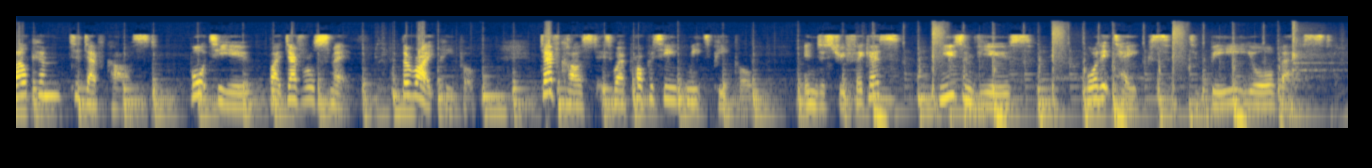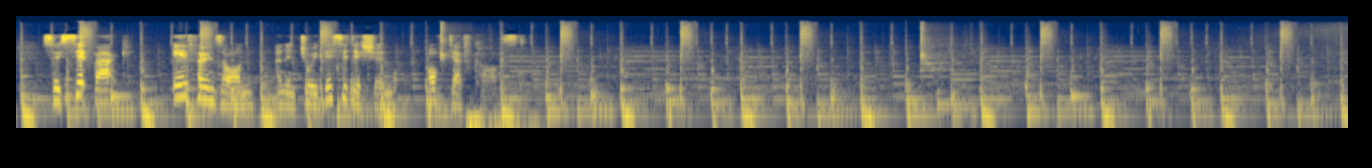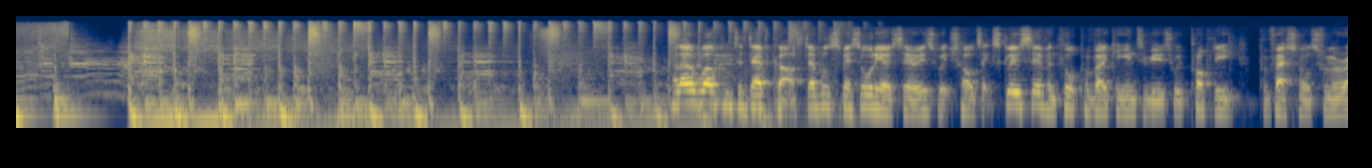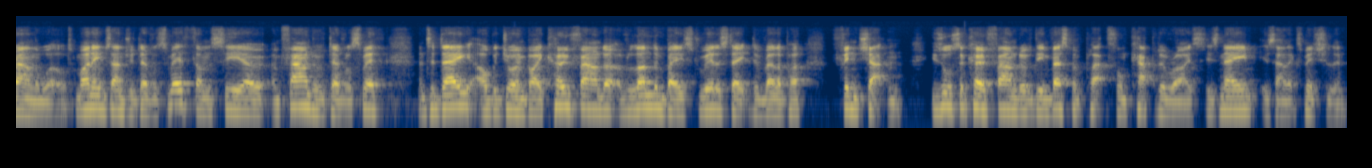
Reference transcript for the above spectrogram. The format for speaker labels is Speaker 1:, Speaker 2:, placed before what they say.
Speaker 1: Welcome to Devcast, brought to you by Deverell Smith, the right people. Devcast is where property meets people, industry figures, news and views, what it takes to be your best. So sit back, earphones on, and enjoy this edition of Devcast.
Speaker 2: And welcome to Devcast, Deverell Smith's audio series, which holds exclusive and thought provoking interviews with property professionals from around the world. My name is Andrew Deverell Smith. I'm the CEO and founder of Deverell Smith. And today I'll be joined by co founder of London based real estate developer Finchatton. He's also co founder of the investment platform CapitalRise. His name is Alex Michelin.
